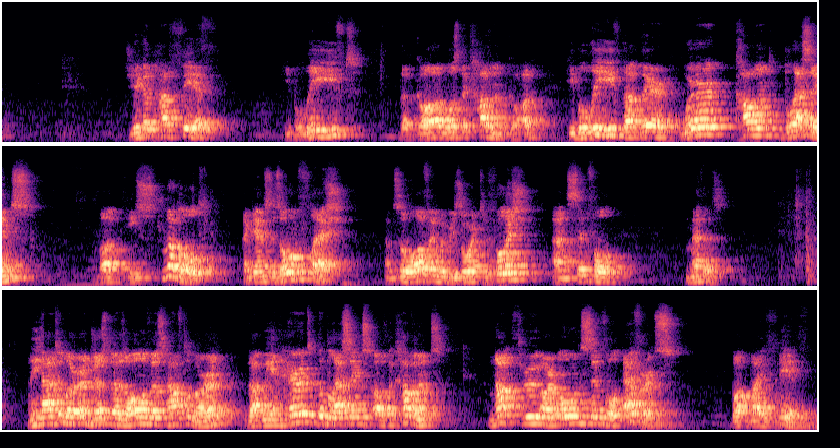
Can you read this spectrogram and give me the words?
Jacob had faith he believed that God was the covenant God. He believed that there were covenant blessings, but he struggled against his own flesh and so often would resort to foolish and sinful methods. And he had to learn, just as all of us have to learn, that we inherit the blessings of the covenant not through our own sinful efforts, but by faith.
